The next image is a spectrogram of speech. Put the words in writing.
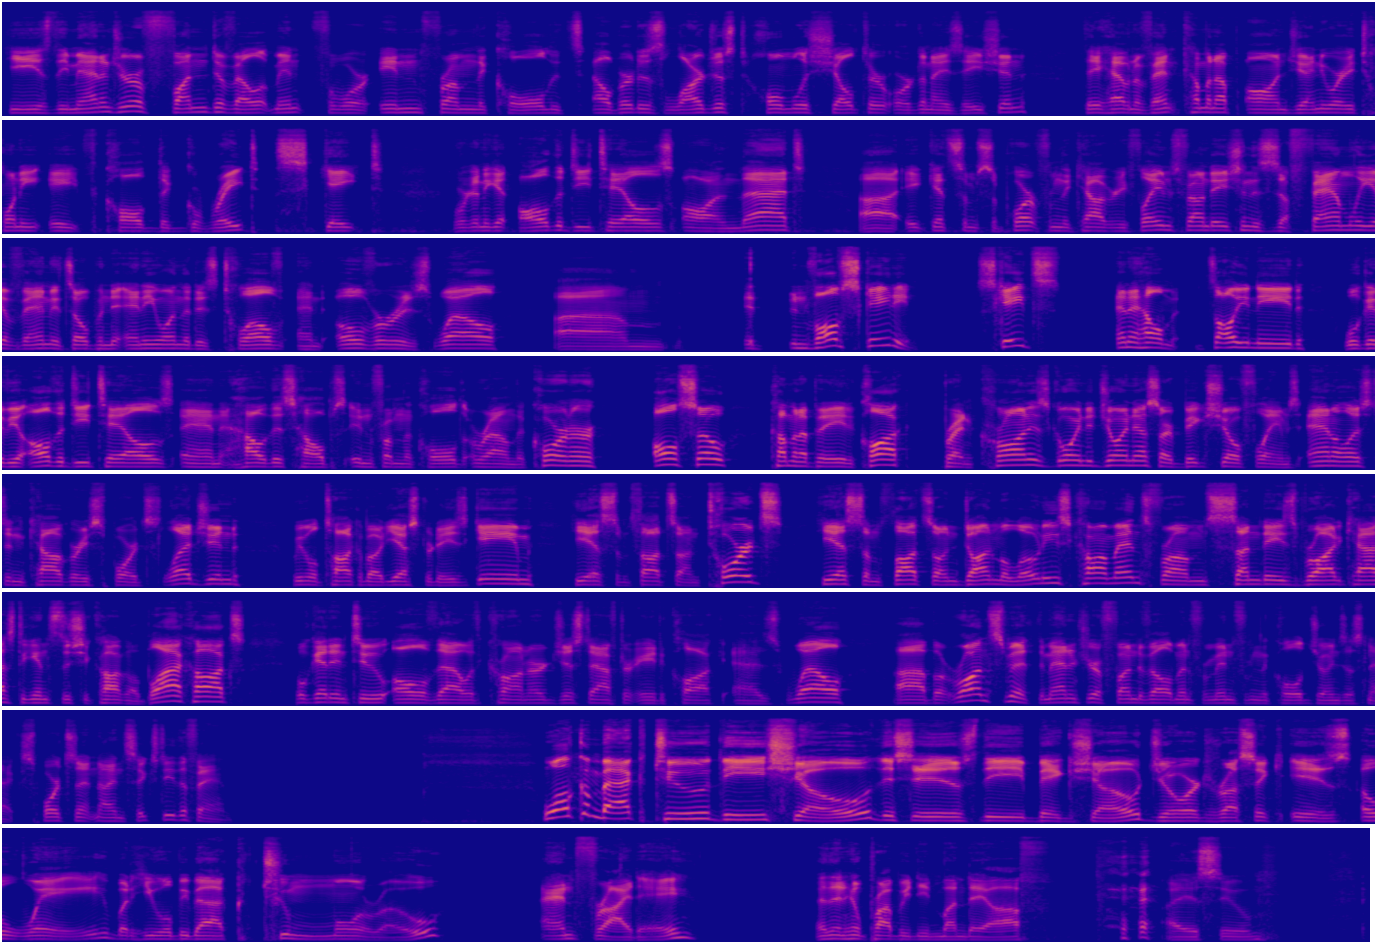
He's the manager of fund development for In From the Cold. It's Alberta's largest homeless shelter organization. They have an event coming up on January 28th called The Great Skate. We're going to get all the details on that. Uh, it gets some support from the Calgary Flames Foundation. This is a family event. It's open to anyone that is 12 and over as well. Um, it involves skating, skates, and a helmet. It's all you need. We'll give you all the details and how this helps in from the cold around the corner. Also, coming up at 8 o'clock, Brent Cron is going to join us, our Big Show Flames analyst and Calgary sports legend. We will talk about yesterday's game. He has some thoughts on torts. He has some thoughts on Don Maloney's comments from Sunday's broadcast against the Chicago Blackhawks. We'll get into all of that with Croner just after 8 o'clock as well. Uh, but Ron Smith, the manager of fund development from In From the Cold, joins us next. Sportsnet 960, The Fan. Welcome back to the show. This is the big show. George Russick is away, but he will be back tomorrow and Friday. And then he'll probably need Monday off, I assume,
